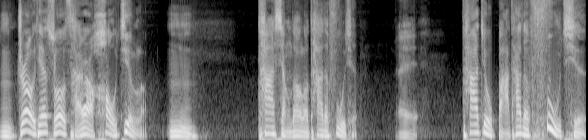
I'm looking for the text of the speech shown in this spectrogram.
嗯直到有一天，所有材料耗尽了，嗯他想到了他的父亲。哎，他就把他的父亲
